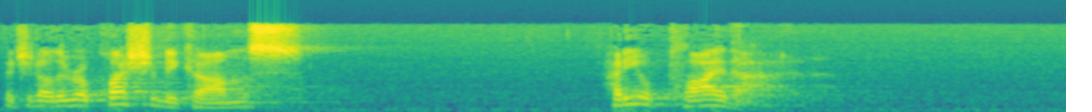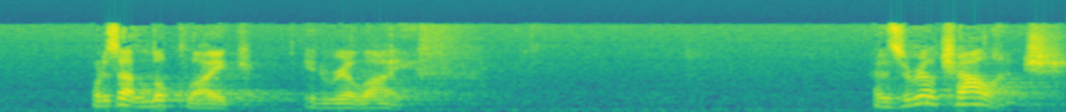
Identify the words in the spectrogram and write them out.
But you know, the real question becomes how do you apply that? What does that look like in real life? And it's a real challenge.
